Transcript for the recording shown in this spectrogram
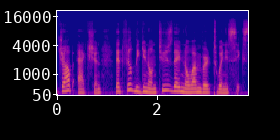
job action that will begin on Tuesday, November 26th.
